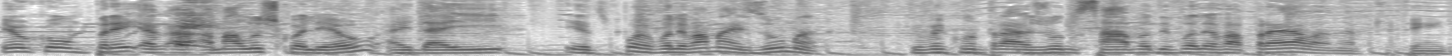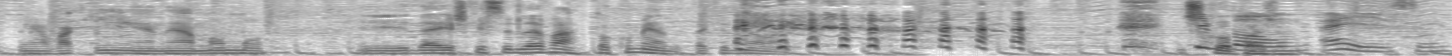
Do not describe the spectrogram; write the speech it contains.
Eu comprei, a, a Malu escolheu, aí daí eu disse, pô, eu vou levar mais uma, que eu vou encontrar a Ju no sábado e vou levar pra ela, né? Porque tem, tem a vaquinha, né? A Momo. E daí eu esqueci de levar, tô comendo, tá aqui do meu lado. que Desculpa, bom, Ju. é isso.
